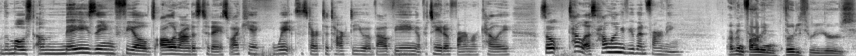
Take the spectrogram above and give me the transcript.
the most amazing fields all around us today. So I can't wait to start to talk to you about being a potato farmer, Kelly. So tell us, how long have you been farming? I've been farming 33 years.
